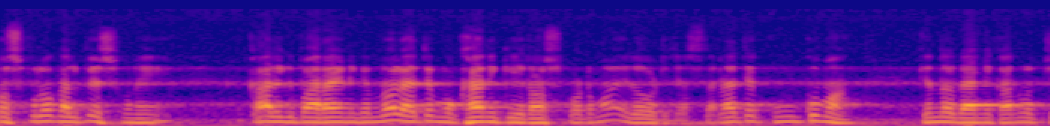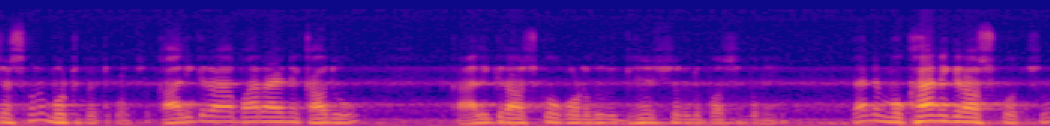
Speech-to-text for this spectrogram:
పసుపులో కలిపేసుకుని కాలికి పారాయణ కింద లేకపోతే ముఖానికి రాసుకోవటమో ఏదో ఒకటి చేస్తారు. లేకపోతే కుంకుమ కింద దాన్ని కన్వర్ట్ చేసుకుని బొట్టు పెట్టుకోవచ్చు. కాలికి రా పారాయణ కాదు. కాలికి రాసుకోకూడదు విఘ్నేశ్వరుడు పసుపుని. దాన్ని ముఖానికి రాసుకోవచ్చు.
